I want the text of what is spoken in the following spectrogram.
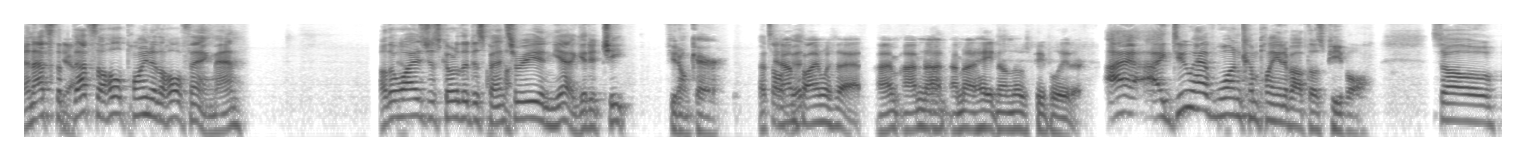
And that's the, Yeah. that's the whole point of the whole thing, man. Otherwise, just go to the dispensary and yeah, get it cheap if you don't care. That's all And I'm good. fine with that. I'm I'm not um, I'm not hating on those people either. I I do have one complaint about those people. So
